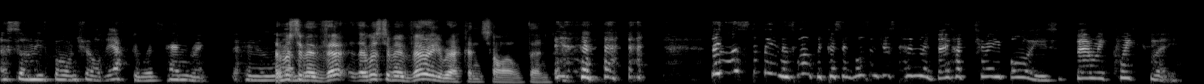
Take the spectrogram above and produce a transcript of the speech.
a son is born shortly afterwards, Henry, who They must um, have been very they must have been very reconciled then. they must have been as well because it wasn't just Henry. They had three boys very quickly.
